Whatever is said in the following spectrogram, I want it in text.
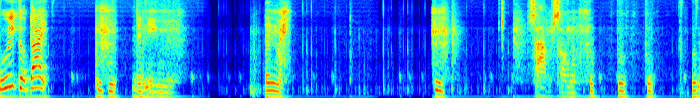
อุ้ยเกือบได้เล่นเองเลยเล่นใหม่สามสองปึ๊บปึ๊บปึ๊บปึ๊บ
